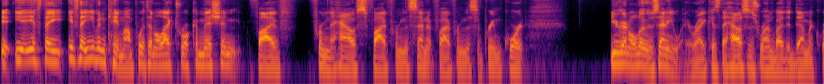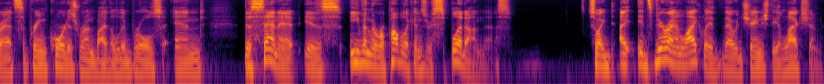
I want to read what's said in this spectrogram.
if they, if they even came up with an Electoral Commission, five from the House, five from the Senate, five from the Supreme Court, you're going to lose anyway, right? Because the House is run by the Democrats, Supreme Court is run by the liberals, and the Senate is, even the Republicans are split on this. So I, I, it's very unlikely that that would change the election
